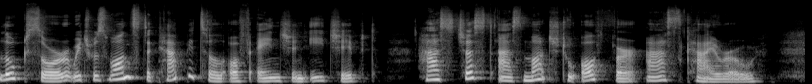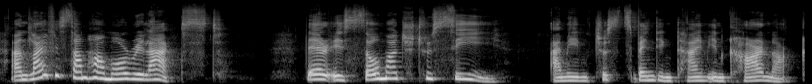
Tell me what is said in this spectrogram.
Luxor, which was once the capital of ancient Egypt, has just as much to offer as Cairo. And life is somehow more relaxed. There is so much to see I mean, just spending time in Karnak,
